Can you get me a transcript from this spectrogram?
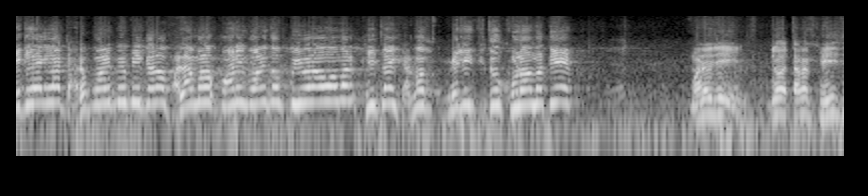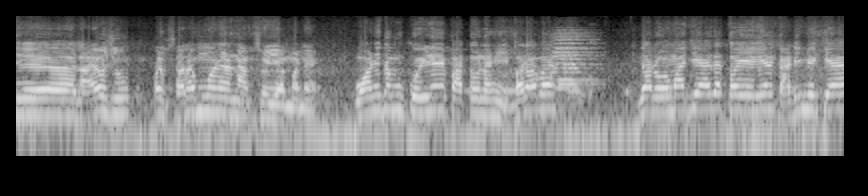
એકલા એકલા ધારું પાણી પી પી કરો. ભલા મળો પાણી પાણી તો પીવડાવો અમારે. ફ્રીજ લાઈ ઘરમાં મેલી દીધું ખૂણામાંથી મનુજી, જો તમે ફ્રીજ લાવ્યો છું, પણ શરમ મને નાખશો યાર મને. પાણી તો હું કોઈને પાતો નહીં. બરાબર? એટલે રોમાજી આવ્યા હતા તો એને ગાડી મેક્યા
